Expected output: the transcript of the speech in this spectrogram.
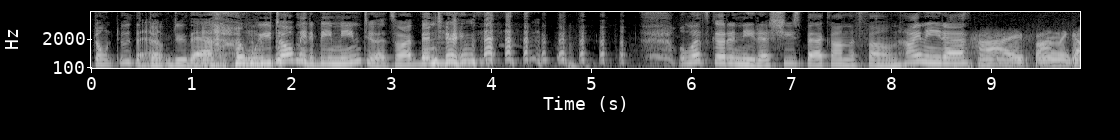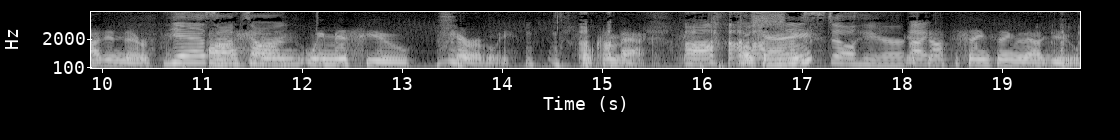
don't do that. Don't do that. well, you told me to be mean to it, so I've been doing that. well, let's go to Nita. She's back on the phone. Hi, Nita. Hi, finally got in there. Yes, Uh, I'm sorry. Helen, we miss you terribly. so come back. Uh, Okay? She's still here. It's not the same thing without you.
